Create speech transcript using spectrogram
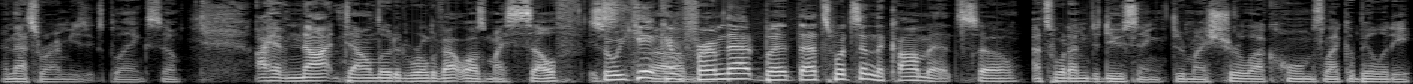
And that's where our music's playing. So I have not downloaded World of Outlaws myself. So we can't Um, confirm that, but that's what's in the comments. So That's what I'm deducing through my Sherlock Holmes like ability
